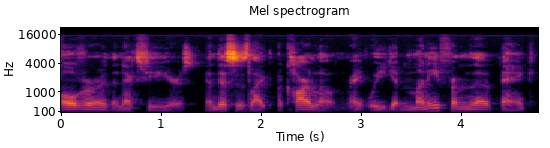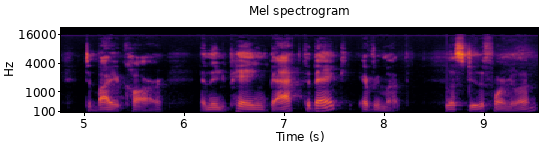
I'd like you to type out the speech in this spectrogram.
over the next few years. And this is like a car loan, right? Where you get money from the bank to buy your car, and then you're paying back the bank every month. Let's do the formula.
